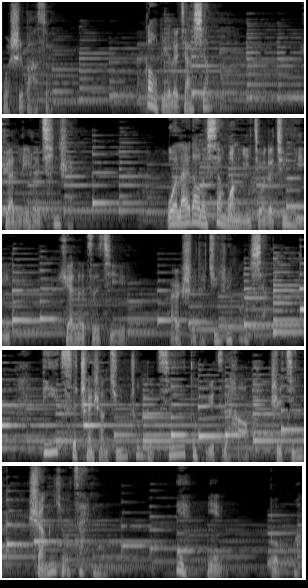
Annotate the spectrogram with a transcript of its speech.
我十八岁。告别了家乡，远离了亲人，我来到了向往已久的军营，圆了自己儿时的军人梦想。第一次穿上军装的激动与自豪，至今仍有在目，念念不忘。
